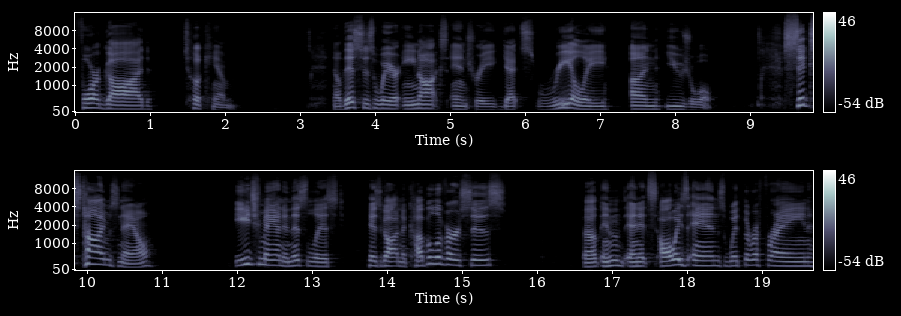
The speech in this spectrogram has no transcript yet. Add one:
for God took him. Now, this is where Enoch's entry gets really unusual. Six times now, each man in this list has gotten a couple of verses, uh, in, and it always ends with the refrain,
